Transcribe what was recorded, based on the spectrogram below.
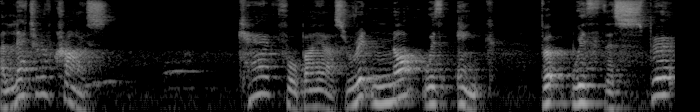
a letter of Christ, cared for by us, written not with ink, but with the Spirit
